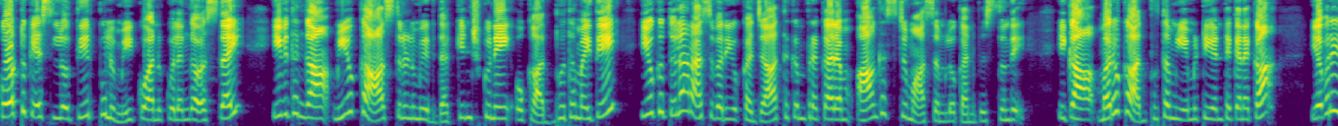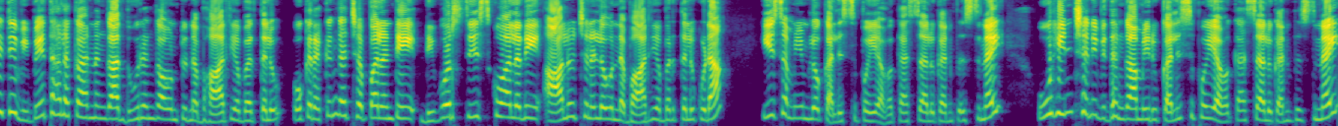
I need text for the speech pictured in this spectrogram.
కోర్టు కేసుల్లో తీర్పులు మీకు అనుకూలంగా వస్తాయి. ఈ విధంగా మీ యొక్క ఆస్తులను మీరు దక్కించుకునే ఒక అద్భుతమైతే ఈ యొక్క తులారాశి వారి యొక్క జాతకం ప్రకారం ఆగస్టు మాసంలో కనిపిస్తుంది. ఇక మరొక అద్భుతం ఏమిటి అంటే కనుక ఎవరైతే విభేదాల కారణంగా దూరంగా ఉంటున్న భార్యాభర్తలు ఒక రకంగా చెప్పాలంటే డివోర్స్ తీసుకోవాలనే ఆలోచనలో ఉన్న భార్యాభర్తలు కూడా ఈ సమయంలో కలిసిపోయే అవకాశాలు కనిపిస్తున్నాయి. ఊహించని విధంగా మీరు కలిసిపోయే అవకాశాలు కనిపిస్తున్నాయి.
